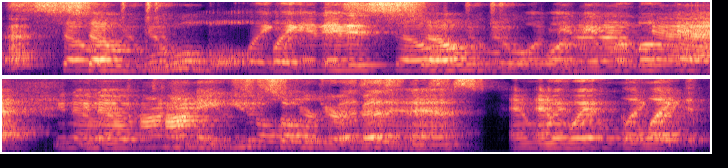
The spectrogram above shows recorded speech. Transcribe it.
that's, so, doable. Like, like it, is so doable. I mean, I look at, you know, you know Tonia, you sold your business, and, and with like, like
